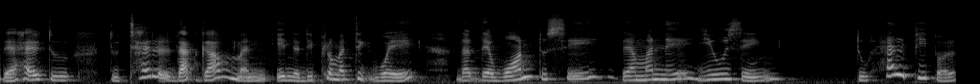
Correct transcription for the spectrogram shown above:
They have to to tell that government in a diplomatic way that they want to see their money using to help people,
